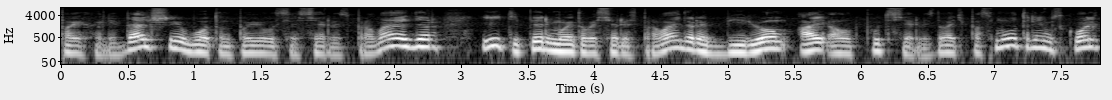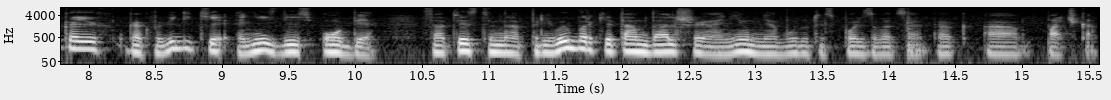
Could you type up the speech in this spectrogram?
поехали дальше. Вот он появился сервис-провайдер. И теперь мы этого сервис-провайдера берем iOutput сервис. Давайте посмотрим, сколько их. Как вы видите, они здесь обе. Соответственно, при выборке там дальше они у меня будут использоваться как а, пачка.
